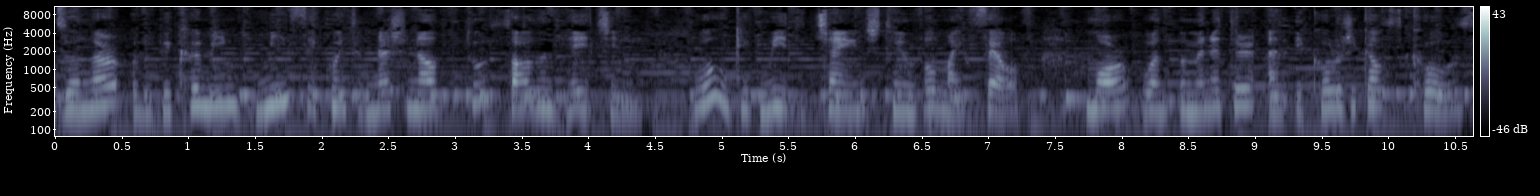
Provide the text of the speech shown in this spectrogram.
The honor of becoming Miss Eco International 2018 will give me the chance to involve myself more on humanitarian and ecological cause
